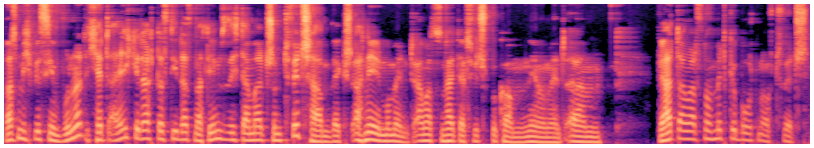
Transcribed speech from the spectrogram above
was mich ein bisschen wundert, ich hätte eigentlich gedacht, dass die das, nachdem sie sich damals schon Twitch haben, weg. Ach nee, Moment, Amazon hat ja Twitch bekommen. Nee, Moment. Ähm, wer hat damals noch mitgeboten auf Twitch?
